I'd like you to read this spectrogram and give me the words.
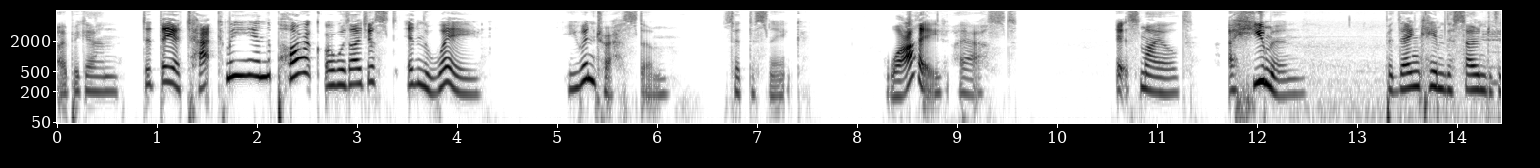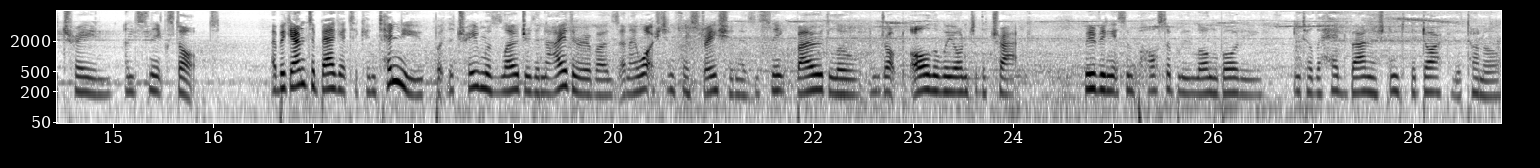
I began, Did they attack me in the park, or was I just in the way? You interest them, said the snake. Why? I asked. It smiled. A human. But then came the sound of the train, and the snake stopped. I began to beg it to continue, but the train was louder than either of us, and I watched in frustration as the snake bowed low and dropped all the way onto the track, moving its impossibly long body until the head vanished into the dark of the tunnel.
